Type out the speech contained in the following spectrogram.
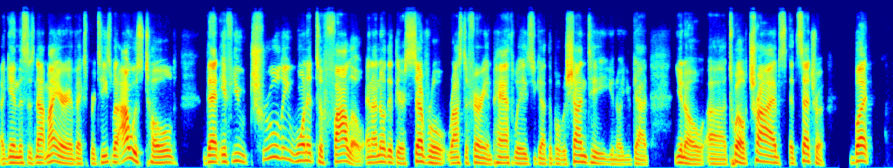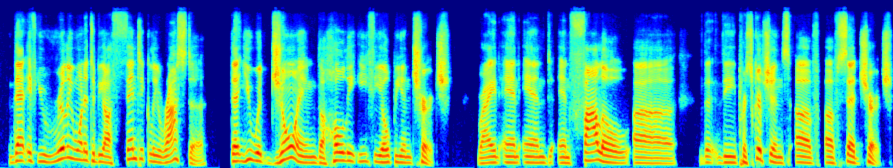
Again, this is not my area of expertise, but I was told that if you truly wanted to follow, and I know that there are several Rastafarian pathways, you got the Bobo Shanti, you know, you got, you know, uh, 12 tribes, etc. But that if you really wanted to be authentically Rasta, that you would join the Holy Ethiopian Church, right? And and and follow uh, the the prescriptions of of said church.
